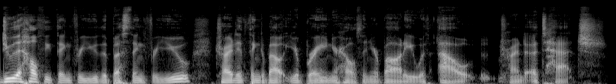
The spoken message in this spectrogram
do the healthy thing for you, the best thing for you. Try to think about your brain, your health, and your body without trying to attach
